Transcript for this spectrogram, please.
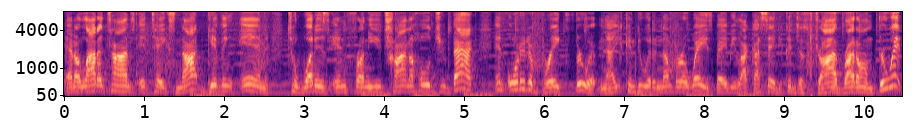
And a lot of times it takes not giving in to what is in front of you, trying to hold you back in order to break through it. Now, you can do it a number of ways, baby. Like I said, you can just drive right on through it,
